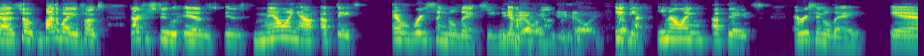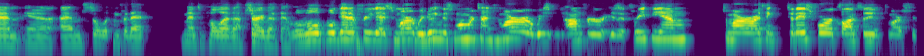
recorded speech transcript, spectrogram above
Uh, so by the way, folks, Dr. Stu is is mailing out updates every single day, so you can get emailing, emailing, e- yeah, emailing updates every single day and and I'm still looking for that. Meant to pull that up. Sorry about that. Well, we'll we'll get it for you guys tomorrow. We're doing this one more time tomorrow. Are we on for? Is it 3 p.m. tomorrow? I think today's four o'clock. So tomorrow's 3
